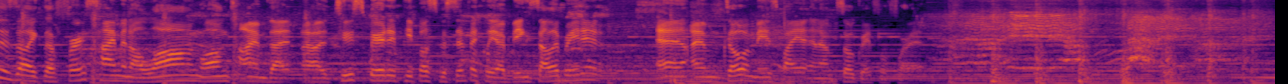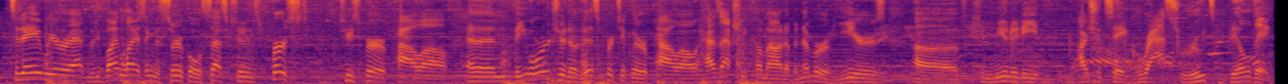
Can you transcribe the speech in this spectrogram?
is like the first time in a long, long time that uh, two-spirited people specifically are being celebrated. And I'm so amazed by it and I'm so grateful for it. Today we are at Revitalizing the Circle, Saskatoon's first Two-Spirit powwow. And the origin of this particular powwow has actually come out of a number of years of community, I should say grassroots building.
